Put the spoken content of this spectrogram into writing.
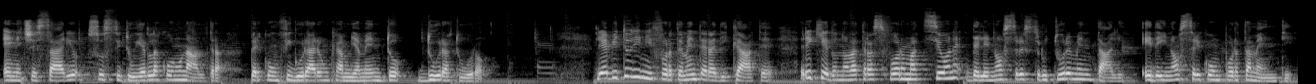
è necessario sostituirla con un'altra per configurare un cambiamento duraturo. Le abitudini fortemente radicate richiedono la trasformazione delle nostre strutture mentali e dei nostri comportamenti.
